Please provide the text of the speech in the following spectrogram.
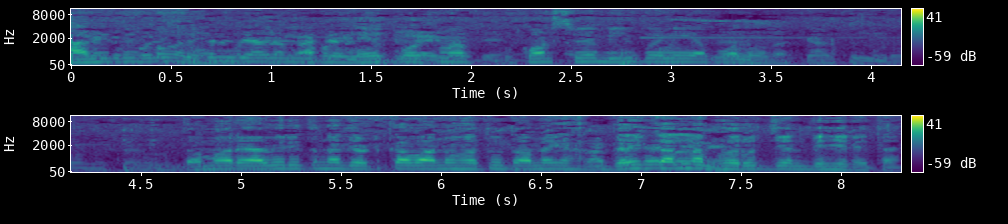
આ રીતે આપણે કોર્ટમાં કોર્ટ સિવાય બીજું કોઈ નહીં આપવાનું તમારે આવી રીતના જ અટકાવવાનું હતું તો અમે ગઈકાલના ભરૂચ જઈને બેહી રહેતા.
